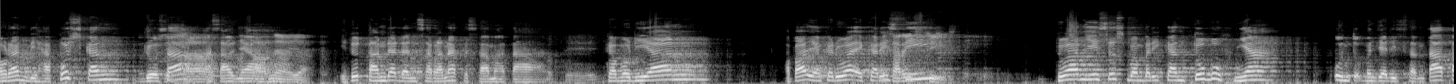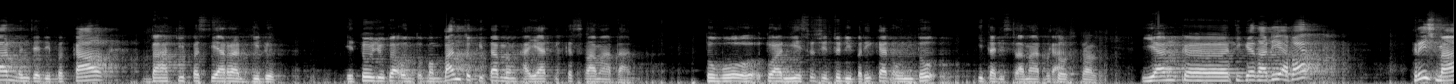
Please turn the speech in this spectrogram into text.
orang dihapuskan dosa asalnya. Asalnya ya. Itu tanda dan sarana keselamatan. Oke. Kemudian apa yang kedua ekaristi. Ekaristi. Tuhan Yesus memberikan tubuhnya untuk menjadi santapan, menjadi bekal bagi pesiaran hidup. Itu juga untuk membantu kita menghayati keselamatan. Tubuh Tuhan Yesus itu diberikan untuk kita diselamatkan. Betul sekali. Yang ketiga tadi apa? Krisma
